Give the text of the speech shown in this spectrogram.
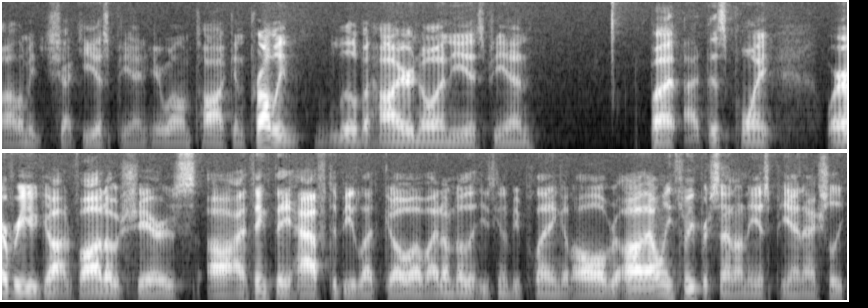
Uh, let me check ESPN here while I'm talking. Probably a little bit higher, no on ESPN. But at this point, wherever you got Votto shares, uh, I think they have to be let go of. I don't know that he's going to be playing at all. Oh, only 3% on ESPN, actually.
